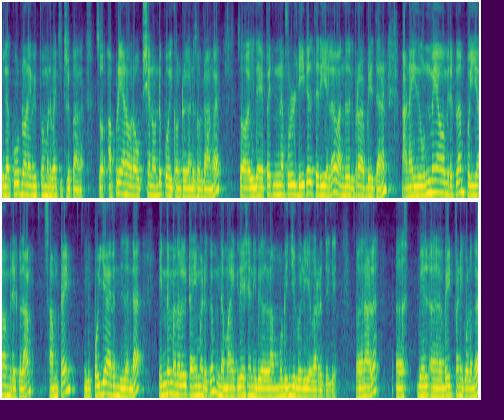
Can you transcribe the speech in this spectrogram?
இல்லை கூட்டணை விற்பம்னு வச்சுட்டு இருப்பாங்க ஸோ அப்படியான ஒரு ஆப்ஷன் வந்து போய் கொண்டிருக்கேன்னு சொல்கிறாங்க ஸோ இதை பற்றின ஃபுல் டீட்டெயில் தெரியலை. வந்ததுக்கப்புறம் அப்படியே தரேன். ஆனால் இது உண்மையாகவும் இருக்கலாம் பொய்யாகவும் இருக்கலாம். சம்டைம் இது பொய்யா இருந்ததுன்னா இன்னும் எங்களுக்கு டைம் எடுக்கும். இந்த மைக்ரேஷன் இதுகளெல்லாம் முடிஞ்சு வெளியே வர்றதுக்கு. ஸோ அதனால் வெல் வெயிட் பண்ணிக்கொள்ளுங்க.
